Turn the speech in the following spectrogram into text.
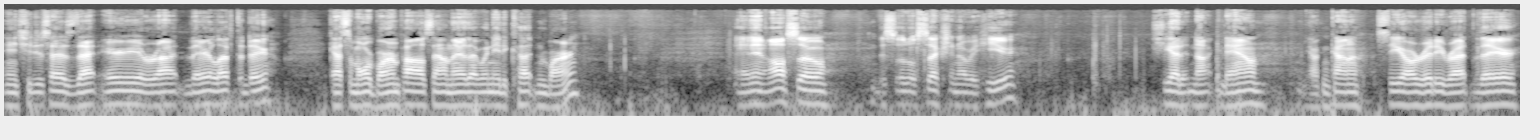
and she just has that area right there left to do. Got some more burn piles down there that we need to cut and burn. And then also this little section over here, she got it knocked down. Y'all can kind of see already right there.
